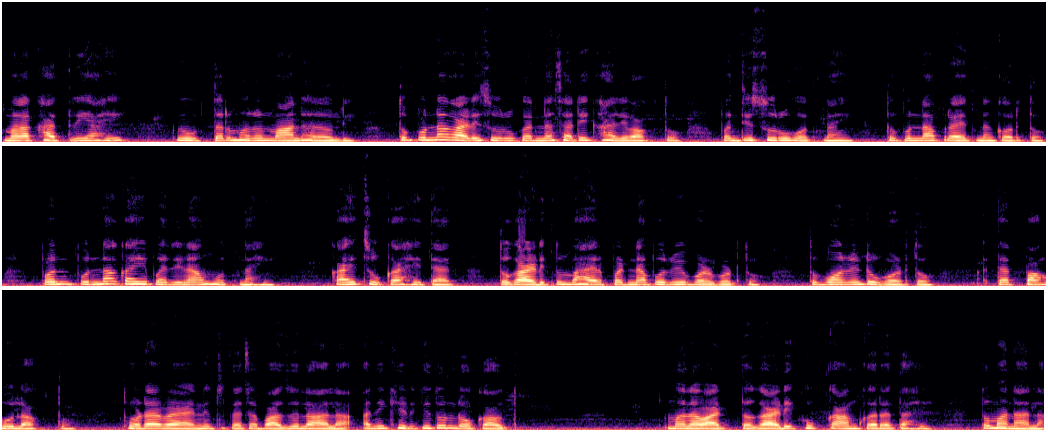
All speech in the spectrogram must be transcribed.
तुम्हाला खात्री आहे? मी उत्तर म्हणून मान हलवली. तो पुन्हा गाडी सुरू करण्यासाठी खाली वागतो पण ती सुरू होत नाही. तो पुन्हा प्रयत्न करतो पण पुन्हा काही परिणाम होत नाही. काय चूक आहे त्यात? तो गाडीतून बाहेर पडण्यापूर्वी बडबडतो. तो बॉनेट उघडतो. त्यात पाहू लागतो. थोड्या वेळाने तो त्याच्या बाजूला आला आणि खिडकीतून डोकावतो मला वाटतं गाडी खूप काम करत आहे तो म्हणाला.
